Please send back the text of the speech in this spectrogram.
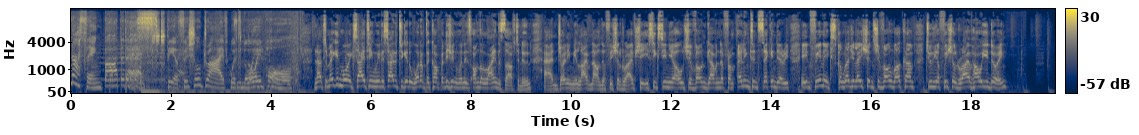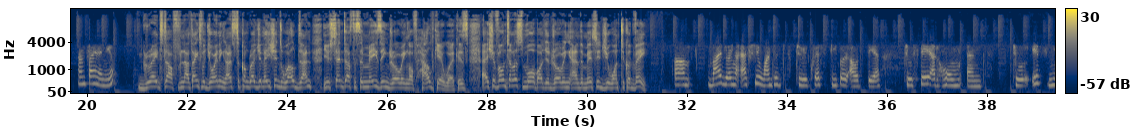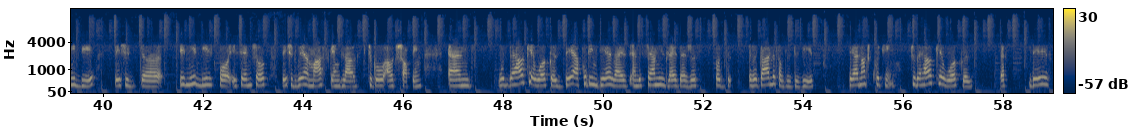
nothing but the best. The official drive with Lloyd Paul. Now, to make it more exciting, we decided to get one of the competition winners on the line this afternoon. And joining me live now on the official drive, she is 16 year old Shavone Govender from Earlington Secondary in Phoenix. Congratulations, Shavone. Welcome to the official drive. How are you doing? I'm fine, and you? Great stuff. Now, thanks for joining us. Congratulations. Well done. You sent us this amazing drawing of healthcare workers. Uh, Shavone, tell us more about your drawing and the message you want to convey. Um, my drawing, I actually wanted to request people out there to stay at home and to, if need be, they should, uh, if need be for essentials, they should wear a mask and gloves to go out shopping. And with the healthcare workers, they are putting their lives and the families' lives at risk the, regardless of the disease. They are not quitting. To the healthcare workers, that they,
